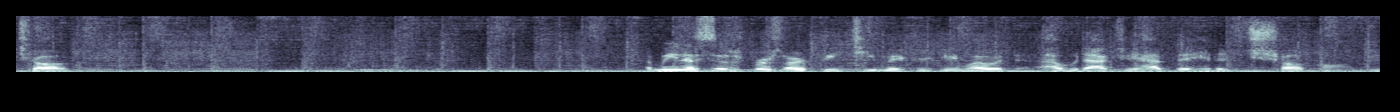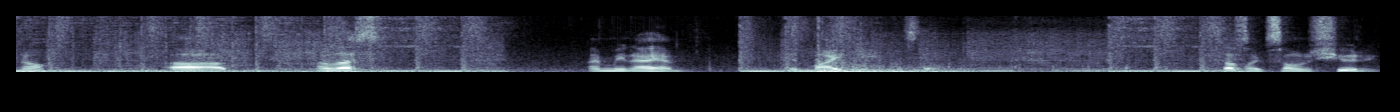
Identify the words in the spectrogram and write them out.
chug. I mean, this is the first RPG Maker game I would I would actually have to hit a chug on, you know? Uh, unless, I mean, I have in my game, so. Sounds like someone's shooting.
